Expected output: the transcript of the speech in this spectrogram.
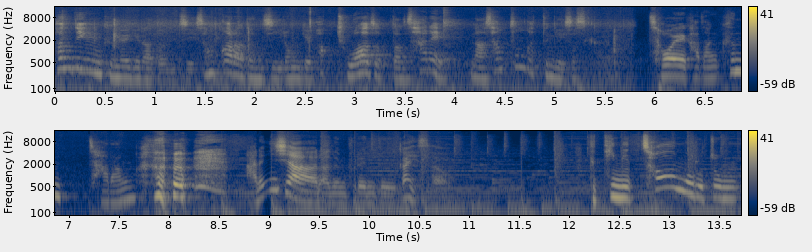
펀딩 금액이라든지 성과라든지 이런 게 확 좋아졌던 사례나 상품 같은 게 있었을까요? 저의 가장 큰 자랑 아렌시아라는 브랜드가 있어요. 그 팀이 처음으로 좀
